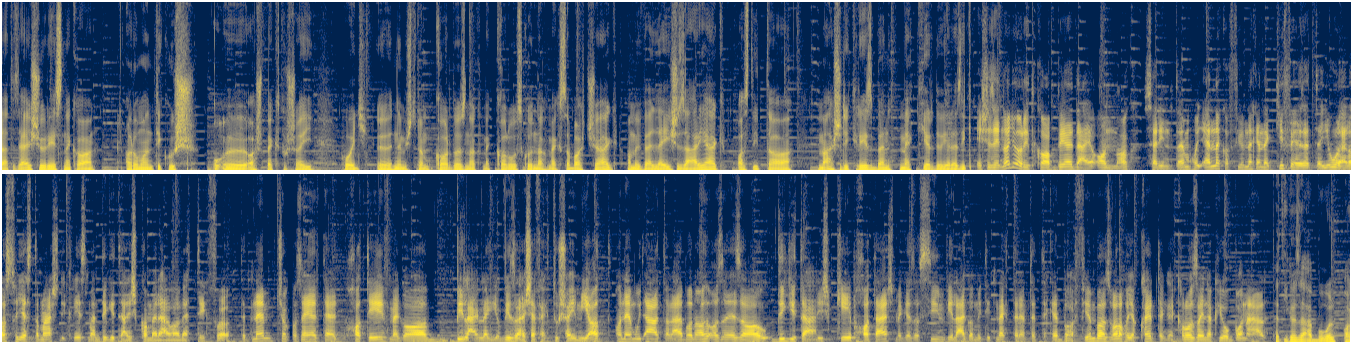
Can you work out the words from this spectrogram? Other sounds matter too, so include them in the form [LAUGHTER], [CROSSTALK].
Tehát az első résznek a, a romantikus ö, aspektusai, hogy ö, nem is tudom, kardoznak, meg kalózkodnak, meg szabadság, amivel le is zárják, azt itt a második részben megkérdőjelezik. És ez egy nagyon ritka példája annak, szerintem, hogy ennek a filmnek ennek kifejezetten jól áll az, hogy ezt a második részt már digitális kamerával vették föl. Tehát nem csak az eltelt hat év, meg a világ legjobb vizuális effektusai miatt, hanem úgy általában az, az ez a digitális képhatás, meg ez a színvilág, amit itt megteremtettek ebbe a filmbe, az valahogy a Kajtenger kalózainak jobban áll. Tehát igazából a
